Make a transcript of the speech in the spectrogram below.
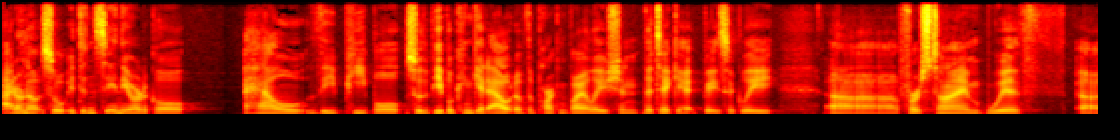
I don't know. So it didn't say in the article how the people, so the people can get out of the parking violation, the ticket, basically, uh, first time with uh,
